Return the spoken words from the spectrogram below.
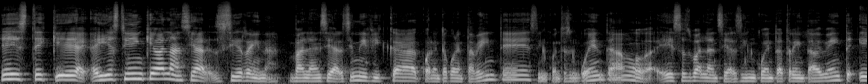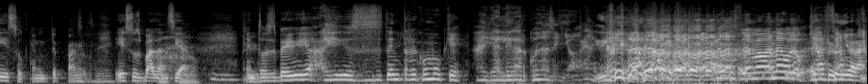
este, que ellas tienen que balancear? Sí, reina, balancear significa 40-40-20, 50-50, o eso es balancear 50-30-20, eso que no te pasas, eso es balancear. Ajá. Entonces, baby, ay, eso es de entrar como que, ay, a alegar con la señora. Me van a bloquear, señora.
